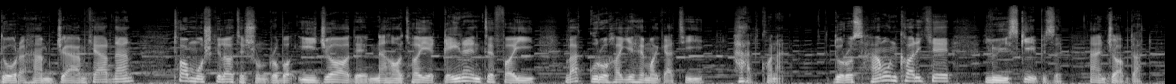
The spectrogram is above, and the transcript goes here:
دور هم جمع کردن تا مشکلاتشون رو با ایجاد نهادهای غیر انتفاعی و گروه های حمایتی حل کنن. درست همون کاری که لوئیس گیبز انجام داد.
